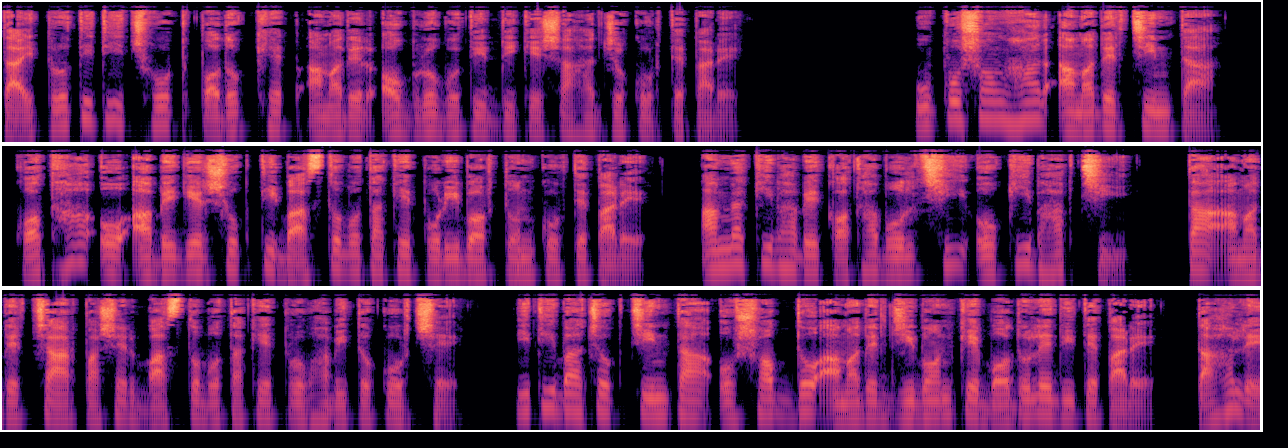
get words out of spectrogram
তাই প্রতিটি ছোট পদক্ষেপ আমাদের অগ্রগতির দিকে সাহায্য করতে পারে। উপসংহার আমাদের চিন্তা, কথা ও আবেগের শক্তি বাস্তবতাকে পরিবর্তন করতে পারে, আমরা কীভাবে কথা বলছি ও কি ভাবছি, তা আমাদের চারপাশের বাস্তবতাকে প্রভাবিত করছে, ইতিবাচক চিন্তা ও শব্দ আমাদের জীবনকে বদলে দিতে পারে, তাহলে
